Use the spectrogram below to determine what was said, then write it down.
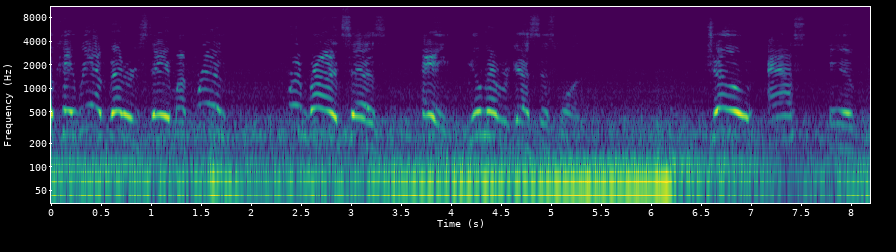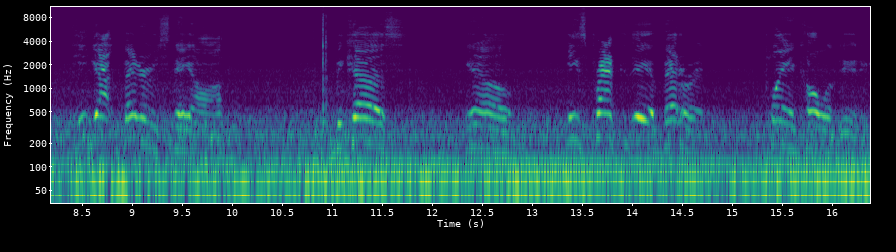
okay, we have Veterans Day. My friend, friend Brian says, hey, you'll never guess this one. Joe asked if he got Veterans Day off because, you know, he's practically a veteran playing Call of Duty.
